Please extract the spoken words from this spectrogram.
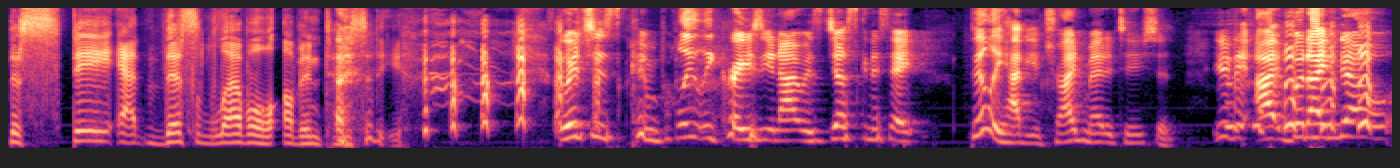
to stay at this level of intensity. which is completely crazy and I was just going to say, "Billy, have you tried meditation?" I, but I know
